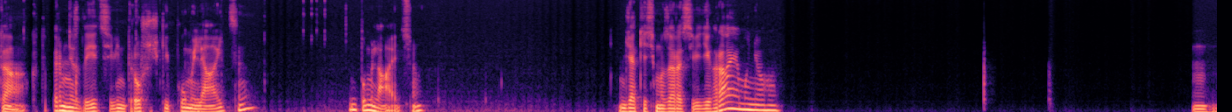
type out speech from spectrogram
Так, тепер мені здається, він трошечки помиляється. Він помиляється. Якість ми зараз відіграємо у нього. Угу.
